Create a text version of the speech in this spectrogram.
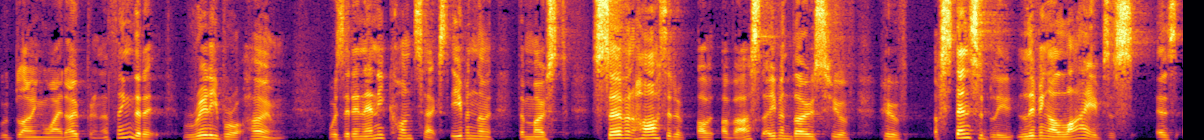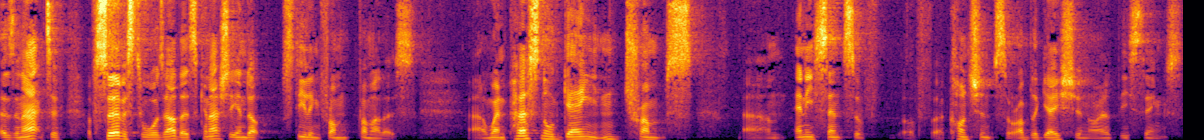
were blowing wide open. And the thing that it really brought home was that in any context, even the, the most servant hearted of, of, of, us, even those who have, who have ostensibly living our lives as, as, as an act of, of service towards others, can actually end up stealing from, from others. Uh, when personal gain trumps um, any sense of, of uh, conscience or obligation or these things.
